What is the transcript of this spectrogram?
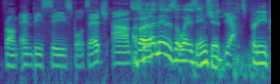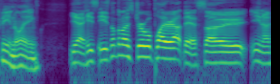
from NBC Sports Edge. Um, I swear that, that man is always injured. Yeah, it's pretty pretty annoying. Yeah, he's he's not the most durable player out there. So you know,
